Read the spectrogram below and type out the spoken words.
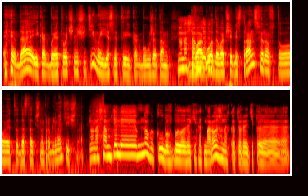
да, и как бы это очень ощутимо, и если ты как бы уже там ну, два деле... года вообще без трансферов, то это достаточно проблематично. Ну, на самом деле, много клубов было таких отмороженных, которые, типа,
